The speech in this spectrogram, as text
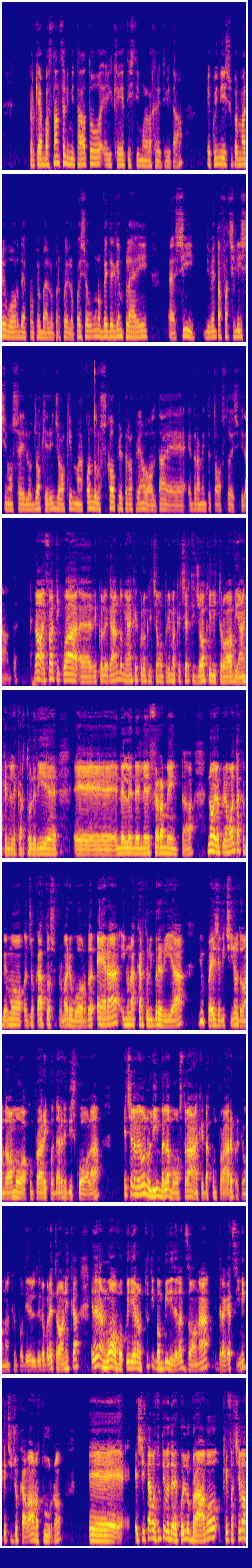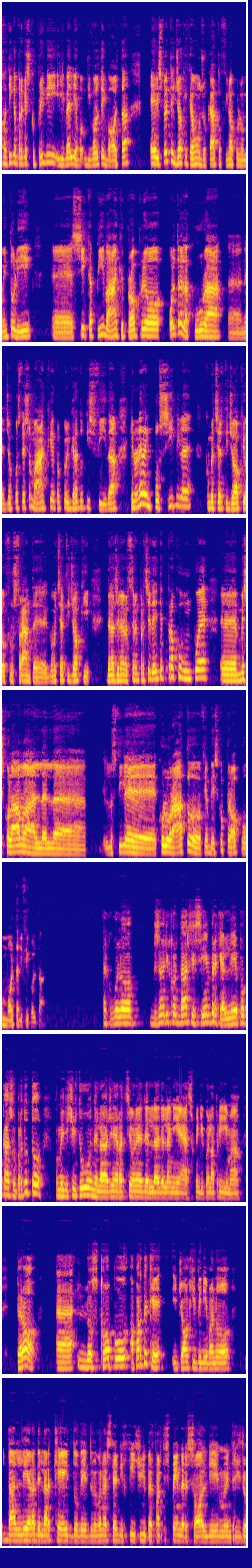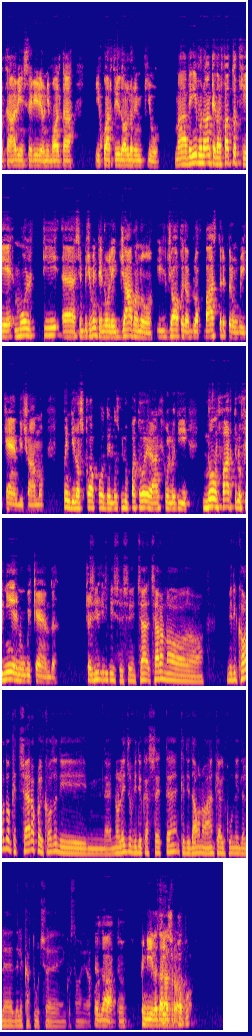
perché è abbastanza limitato e il che ti stimola la creatività. E quindi Super Mario World è proprio bello per quello. Poi se uno vede il gameplay, eh, sì, diventa facilissimo se lo giochi e rigiochi, ma quando lo scopri per la prima volta è, è veramente tosto e sfidante. No, infatti qua eh, ricollegandomi anche a quello che dicevamo prima, che certi giochi li trovavi anche nelle cartolerie e nelle, nelle ferramenta, noi la prima volta che abbiamo giocato a Super Mario World era in una cartolibreria di un paese vicino dove andavamo a comprare i quaderni di scuola e ce l'avevano lì in bella mostra anche da comprare perché avevano anche un po' di, di roba elettronica ed era nuovo, quindi erano tutti i bambini della zona, i ragazzini che ci giocavano a turno e, e, si stava tutti a vedere quello bravo che faceva fatica perché scoprivi i livelli di volta in volta e rispetto ai giochi che avevamo giocato fino a quel momento lì eh, si capiva anche proprio, oltre alla cura eh, nel gioco stesso, ma anche proprio il grado di sfida, che non era impossibile come certi giochi o frustrante come certi giochi della generazione precedente, però comunque eh, mescolava il, il, lo stile colorato, fiabesco, però con molta difficoltà. Ecco, quello bisogna ricordarsi sempre che all'epoca, soprattutto come dici tu, nella generazione del, della NES, quindi quella prima, però eh, lo scopo, a parte che i giochi venivano dall'era dell'arcade dove dovevano essere difficili per farti spendere soldi mentre ci giocavi e inserire ogni volta il quarto di dollaro in più, ma venivano anche dal fatto che molti eh, semplicemente noleggiavano il gioco dal blockbuster per un weekend, diciamo. Quindi lo scopo dello sviluppatore era anche quello di non fartelo finire in un weekend. Cioè, sì, il... sì, sì, sì, c'erano mi ricordo che c'era qualcosa di mm, eh, noleggio videocassette che ti davano anche alcune delle, delle cartucce in questa maniera. Qua. Esatto. Quindi lo, lo, scopo,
